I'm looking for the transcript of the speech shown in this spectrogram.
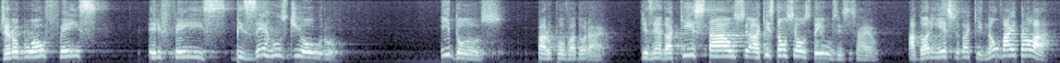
Jeroboão fez, ele fez bezerros de ouro ídolos para o povo adorar, dizendo: aqui, está o seu, aqui estão os seus deuses, Israel. Adorem estes daqui. Não vai para lá.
